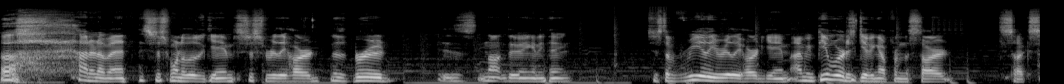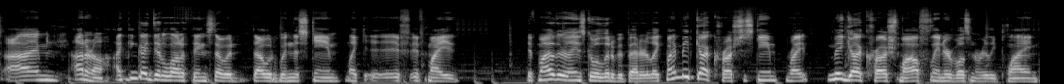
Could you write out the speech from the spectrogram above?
Ugh, I don't know, man. It's just one of those games. It's just really hard. This Brood is not doing anything. It's Just a really, really hard game. I mean, people are just giving up from the start. Sucks. I mean, I don't know. I think I did a lot of things that would that would win this game. Like if if my if my other lanes go a little bit better. Like my mid got crushed this game, right? Mid got crushed. My off laner wasn't really playing.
